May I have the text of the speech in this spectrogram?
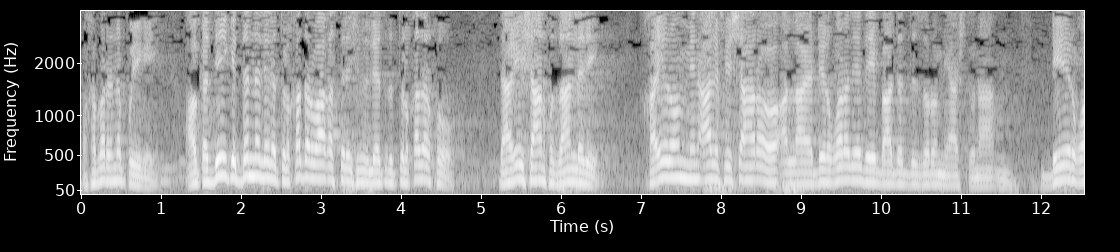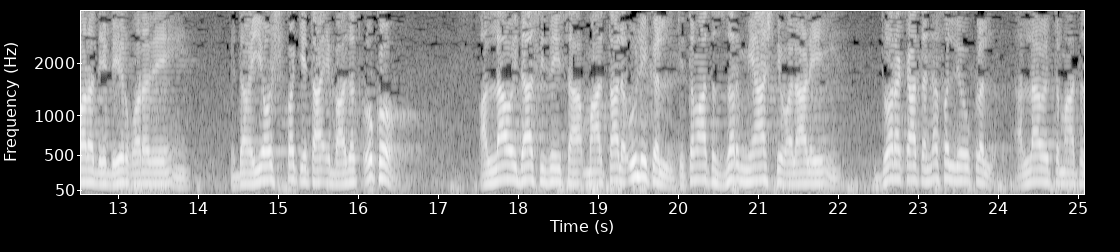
په خبره نه پويږي او کدی کې دنه ليله القدر واغستل شنو ليله القدر خو داغه شان خو ځان لري خیر من الف شهر او الله ډیر غره دی د عبادت د زرو میاشتونه ډیر غره دی ډیر غره دی دا یو شپه کې تا عبادت وکړو الله وی دا سیزې سا مال تعالی اولیکل چې تما ته زر میاشتې ولاړې دو رکعات نفل لیوکل الله وی تما ته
